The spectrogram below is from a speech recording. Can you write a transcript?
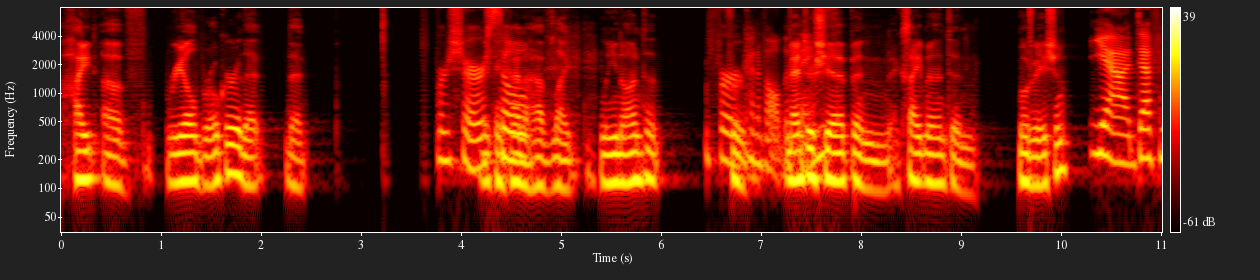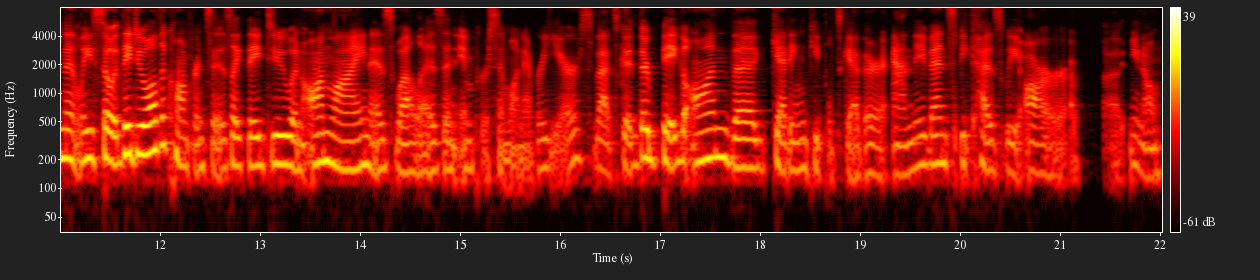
height of real broker that, that for sure. you can So kind of have like lean on to for, for kind of all the things. mentorship and excitement and motivation? Yeah, definitely. So they do all the conferences, like they do an online as well as an in person one every year. So that's good. They're big on the getting people together and the events because we are, uh, you know,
